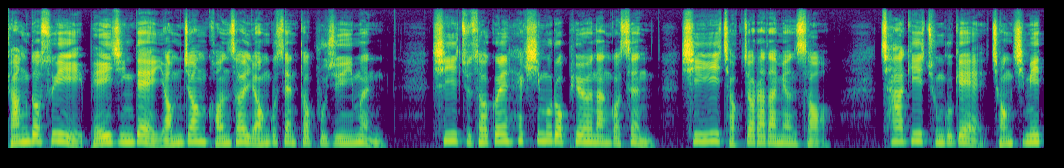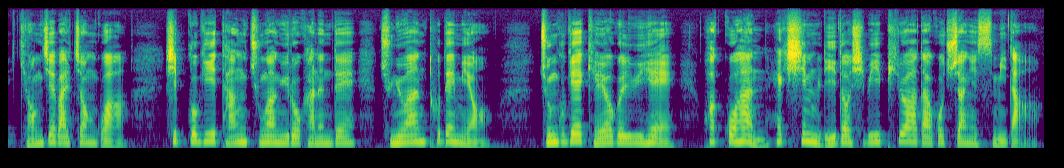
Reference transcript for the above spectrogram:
장도수의 베이징대 염정건설연구센터 부주임은 시 주석을 핵심으로 표현한 것은 시의 적절하다면서 차기 중국의 정치 및 경제 발전과 19기 당 중앙위로 가는데 중요한 토대며 중국의 개혁을 위해 확고한 핵심 리더십이 필요하다고 주장했습니다.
